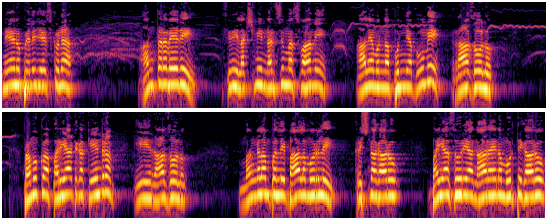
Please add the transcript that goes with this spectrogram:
నేను పెళ్ళి చేసుకున్నా. అంతర్వేది శ్రీ లక్ష్మీ నరసింహ స్వామి ఆలయం ఉన్న పుణ్య భూమి రాజోలు. ప్రముఖ పర్యాటక కేంద్రం ఈ రాజోలు. మంగళంపల్లి బాలమురళి కృష్ణ గారు బయ్యాసూర్య నారాయణమూర్తి గారు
